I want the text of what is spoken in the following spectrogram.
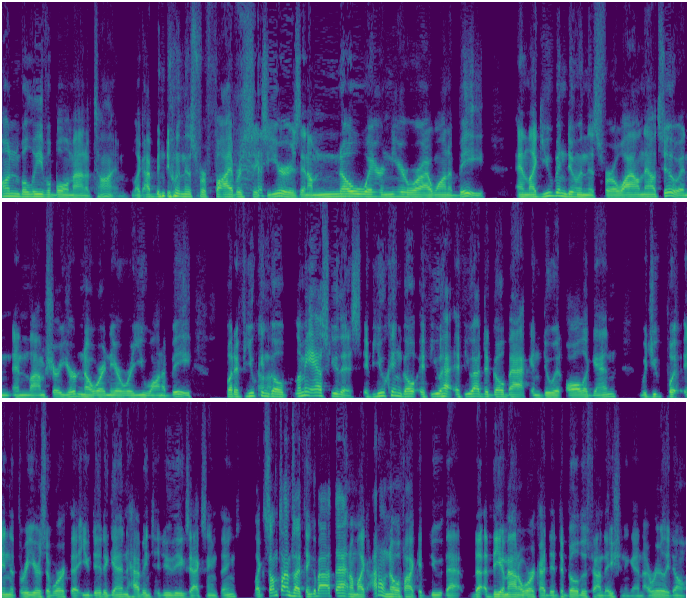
unbelievable amount of time. Like I've been doing this for 5 or 6 years and I'm nowhere near where I want to be. And like you've been doing this for a while now too and and I'm sure you're nowhere near where you want to be. But if you can Uh-huh. go, let me ask you this: If you can go, if you had, if you had to go back and do it all again, would you put in the three years of work that you did again, having to do the exact same things? Like sometimes I think about that, and I'm like, I don't know if I could do that, that the amount of work I did to build this foundation again. I really don't.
